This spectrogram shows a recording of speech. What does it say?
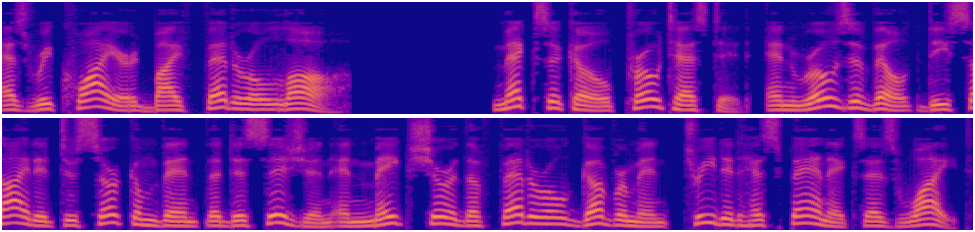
as required by federal law. Mexico protested, and Roosevelt decided to circumvent the decision and make sure the federal government treated Hispanics as white.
